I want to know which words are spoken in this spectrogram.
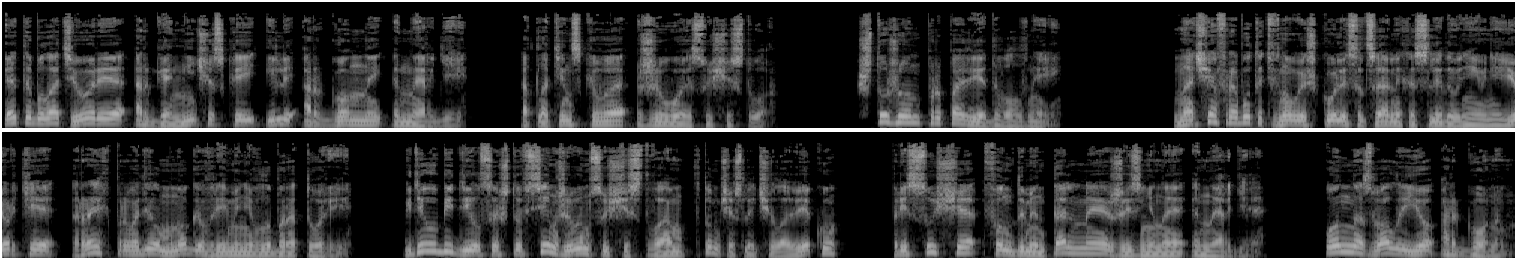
Это была теория органической или аргонной энергии, от латинского «живое существо». Что же он проповедовал в ней? Начав работать в новой школе социальных исследований в Нью-Йорке, Райх проводил много времени в лаборатории, где убедился, что всем живым существам, в том числе человеку, присуща фундаментальная жизненная энергия. Он назвал ее аргоном.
